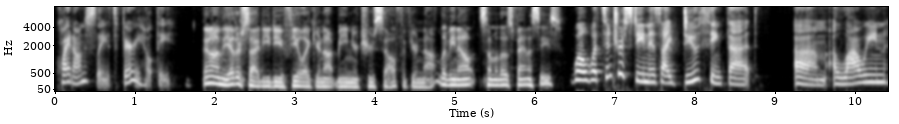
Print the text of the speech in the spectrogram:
quite honestly, it's very healthy. Then on the other side, do you feel like you're not being your true self if you're not living out some of those fantasies? Well, what's interesting is I do think that um, allowing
